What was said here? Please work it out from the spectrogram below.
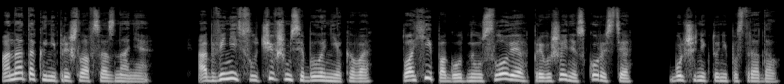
Она так и не пришла в сознание. Обвинить в случившемся было некого. Плохие погодные условия, превышение скорости. Больше никто не пострадал.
